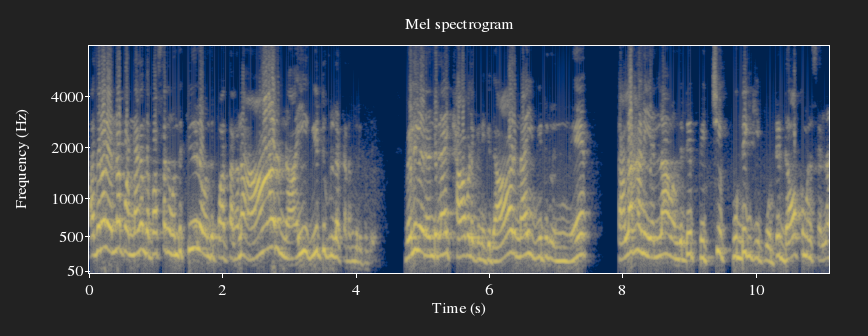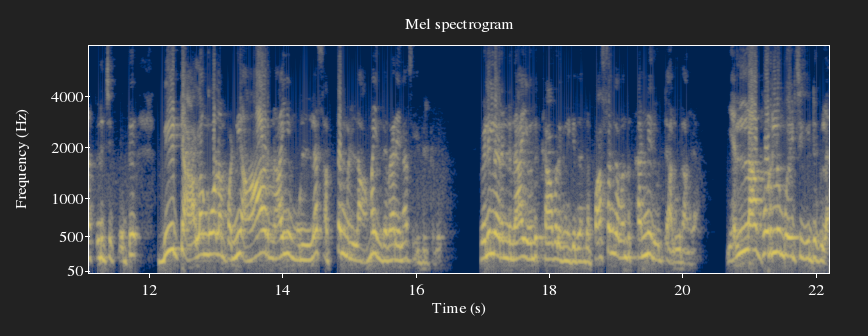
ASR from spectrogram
அதனால என்ன பண்ணாங்க? அந்த பசங்க வந்து கீழே வந்து பார்த்தாங்கன்னா ஆறு நாய் வீட்டுக்குள்ள கிடந்திருக்குது. வெளியில ரெண்டு நாய் காவலுக்கு நிற்குது ஆறு நாய் வீட்டுக்குள்ள நின்று தலகாணி எல்லாம் வந்துட்டு பிச்சு புடுங்கி போட்டு டாக்குமெண்ட்ஸ் எல்லாம் கிழிச்சு போட்டு வீட்டை அலங்கோலம் பண்ணி ஆறு நாயும் உள்ள சத்தம் இல்லாம இந்த வேலையெல்லாம் செய்திருக்குது. வெளியில ரெண்டு நாய் வந்து காவலுக்கு நிக்குது. அந்த பசங்க வந்து கண்ணீர் விட்டு அழுகுறாங்க. எல்லா பொருளும் போயிடுச்சு வீட்டுக்குள்ள.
